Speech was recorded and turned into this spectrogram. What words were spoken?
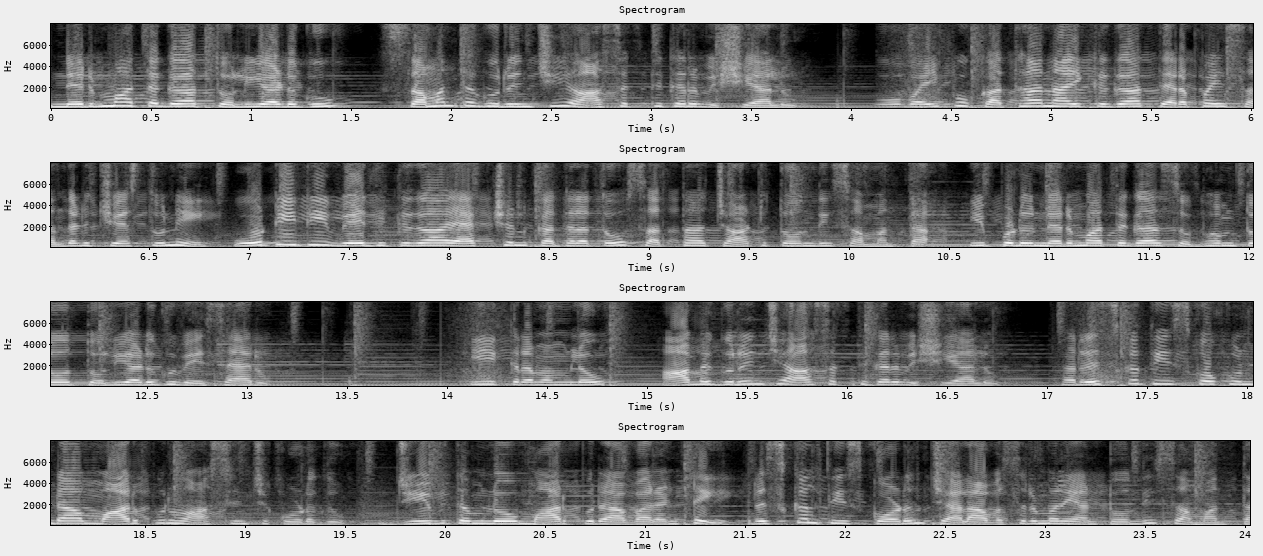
నిర్మాతగా తొలి అడుగు సమంత గురించి ఆసక్తికర విషయాలు. ఓవైపు కథానాయికగా తెరపై సందడి చేస్తూనే ఓటీటీ వేదికగా యాక్షన్ కథలతో సత్తా చాటుతోంది సమంత. ఇప్పుడు నిర్మాతగా శుభంతో తొలి అడుగు వేశారు. ఈ క్రమంలో ఆమె గురించి ఆసక్తికర విషయాలు. రిస్క్ తీసుకోకుండా మార్పును ఆశించకూడదు. జీవితంలో మార్పు రావాలంటే రిస్కులు తీసుకోవడం చాలా అవసరమని అంటోంది సమంత.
